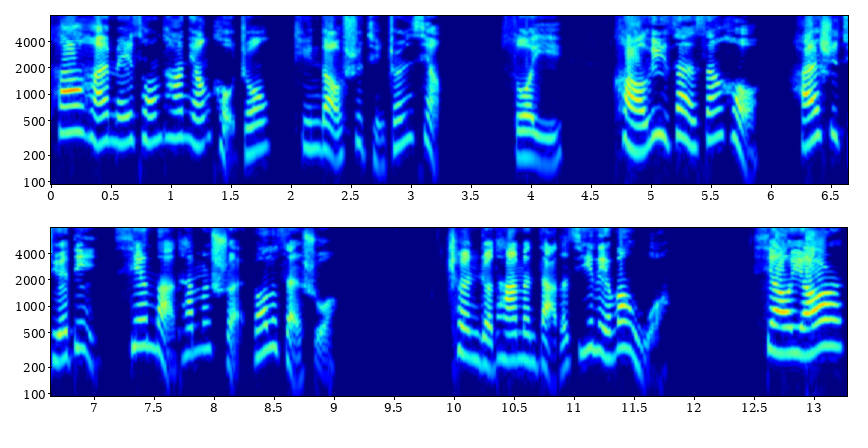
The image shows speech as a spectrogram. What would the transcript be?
他还没从他娘口中听到事情真相，所以考虑再三后，还是决定先把他们甩包了再说。趁着他们打得激烈忘我，小瑶儿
